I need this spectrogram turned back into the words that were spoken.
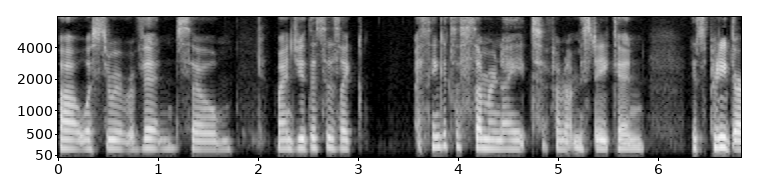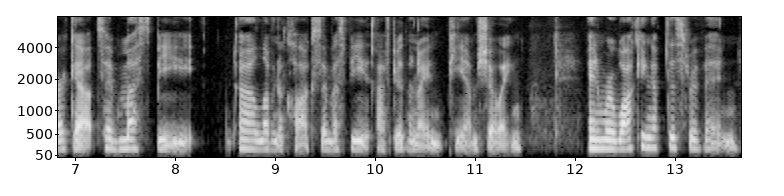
uh, was through a ravine. So, mind you, this is like I think it's a summer night, if I'm not mistaken. It's pretty dark out, so it must be uh, 11 o'clock, so it must be after the 9 p.m. showing. And we're walking up this ravine,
